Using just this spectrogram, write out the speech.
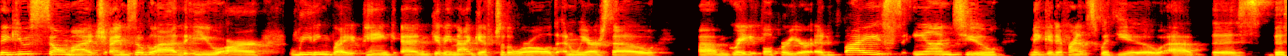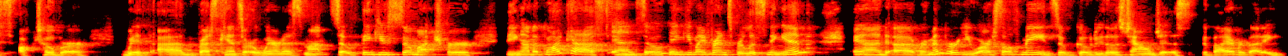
Thank you so much. I'm so glad that you are leading Bright Pink and giving that gift to the world. And we are so um, grateful for your advice and to make a difference with you uh, this this October with um, Breast Cancer Awareness Month. So thank you so much for being on the podcast. And so thank you, my friends, for listening in. And uh, remember, you are self made. So go do those challenges. Goodbye, everybody.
